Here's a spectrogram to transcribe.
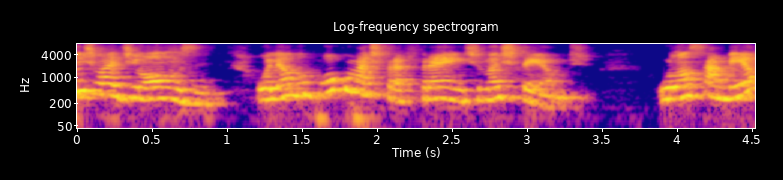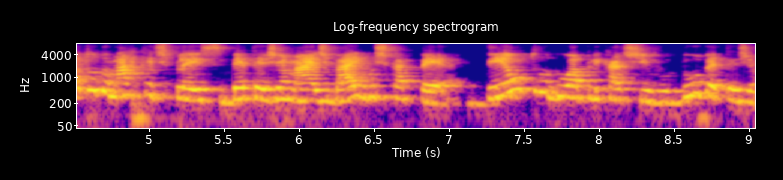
No slide 11, olhando um pouco mais para frente, nós temos o lançamento do marketplace BTG+, by Buscapé dentro do aplicativo do BTG+,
